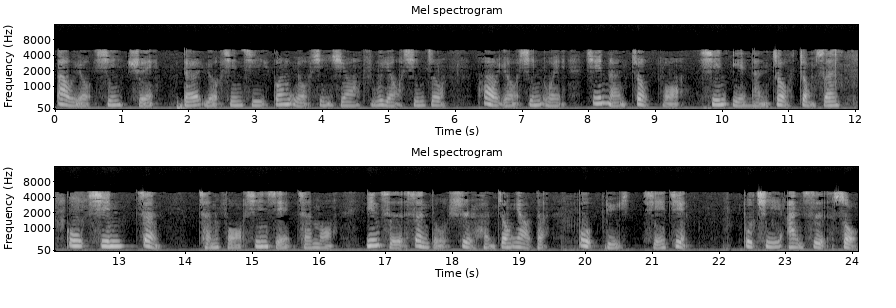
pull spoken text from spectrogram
道有心随，德有心机，功有心修，福有心作，祸有心为。心能作佛，心也能作众生。故心正成佛，心邪成魔。因此，慎独是很重要的，不履邪见，不欺暗示，守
